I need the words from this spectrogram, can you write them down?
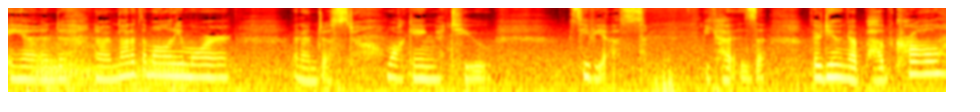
And now I'm not at the mall anymore, and I'm just walking to CVS because they're doing a pub crawl.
